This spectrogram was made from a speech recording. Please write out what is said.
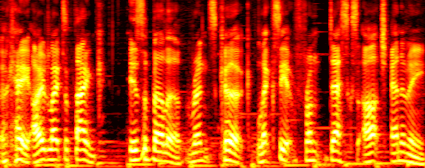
Okay, I'd like to thank Isabella, Rents Kirk, Lexi at Front Desk's arch enemy,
